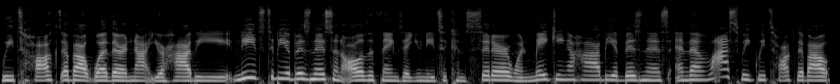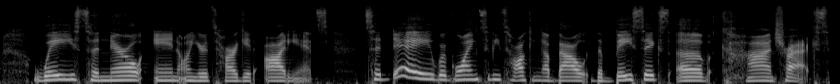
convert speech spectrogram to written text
We talked about whether or not your hobby needs to be a business and all of the things that you need to consider when making a hobby a business. And then last week, we talked about ways to narrow in on your target audience. Today, we're going to be talking about the basics of contracts.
